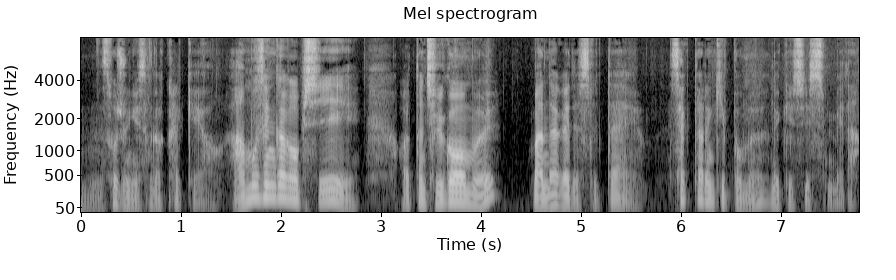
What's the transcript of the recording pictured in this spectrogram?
음, 소중히 생각할게요. 아무 생각 없이 어떤 즐거움을 만나게 됐을 때 색다른 기쁨을 느낄 수 있습니다.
